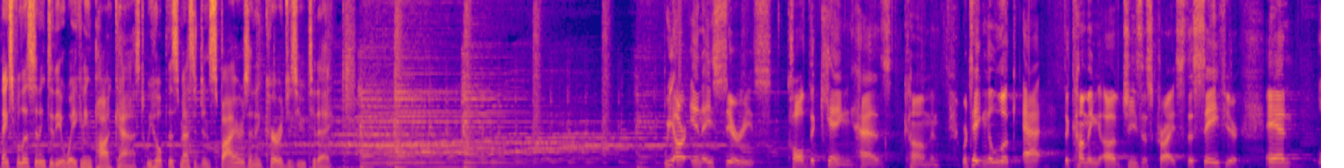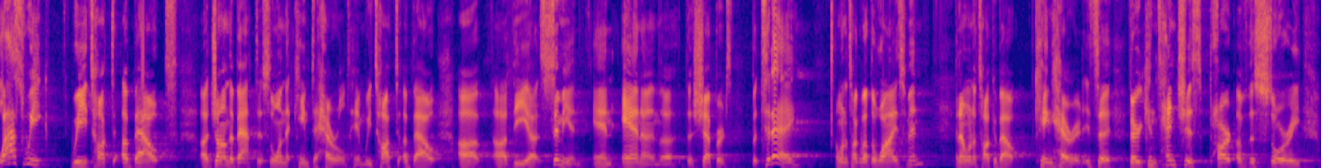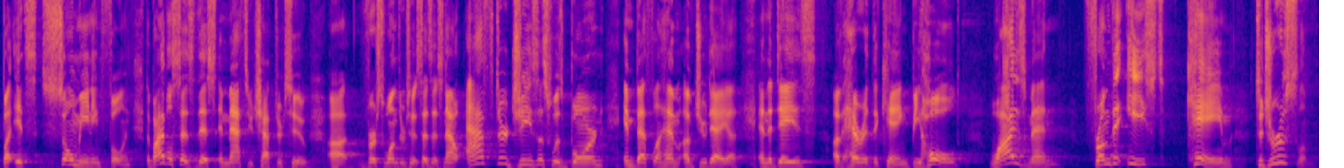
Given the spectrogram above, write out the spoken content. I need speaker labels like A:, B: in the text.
A: Thanks for listening to the Awakening Podcast. We hope this message inspires and encourages you today.
B: We are in a series called The King Has Come. And we're taking a look at the coming of Jesus Christ, the Savior. And last week, we talked about uh, John the Baptist, the one that came to herald him. We talked about uh, uh, the uh, Simeon and Anna and the, the shepherds. But today, I want to talk about the wise men, and I want to talk about King Herod. It's a very contentious part of the story, but it's so meaningful. And the Bible says this in Matthew chapter 2, uh, verse 1 through 2. It says this Now, after Jesus was born in Bethlehem of Judea in the days of Herod the king, behold, wise men from the east came to Jerusalem.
